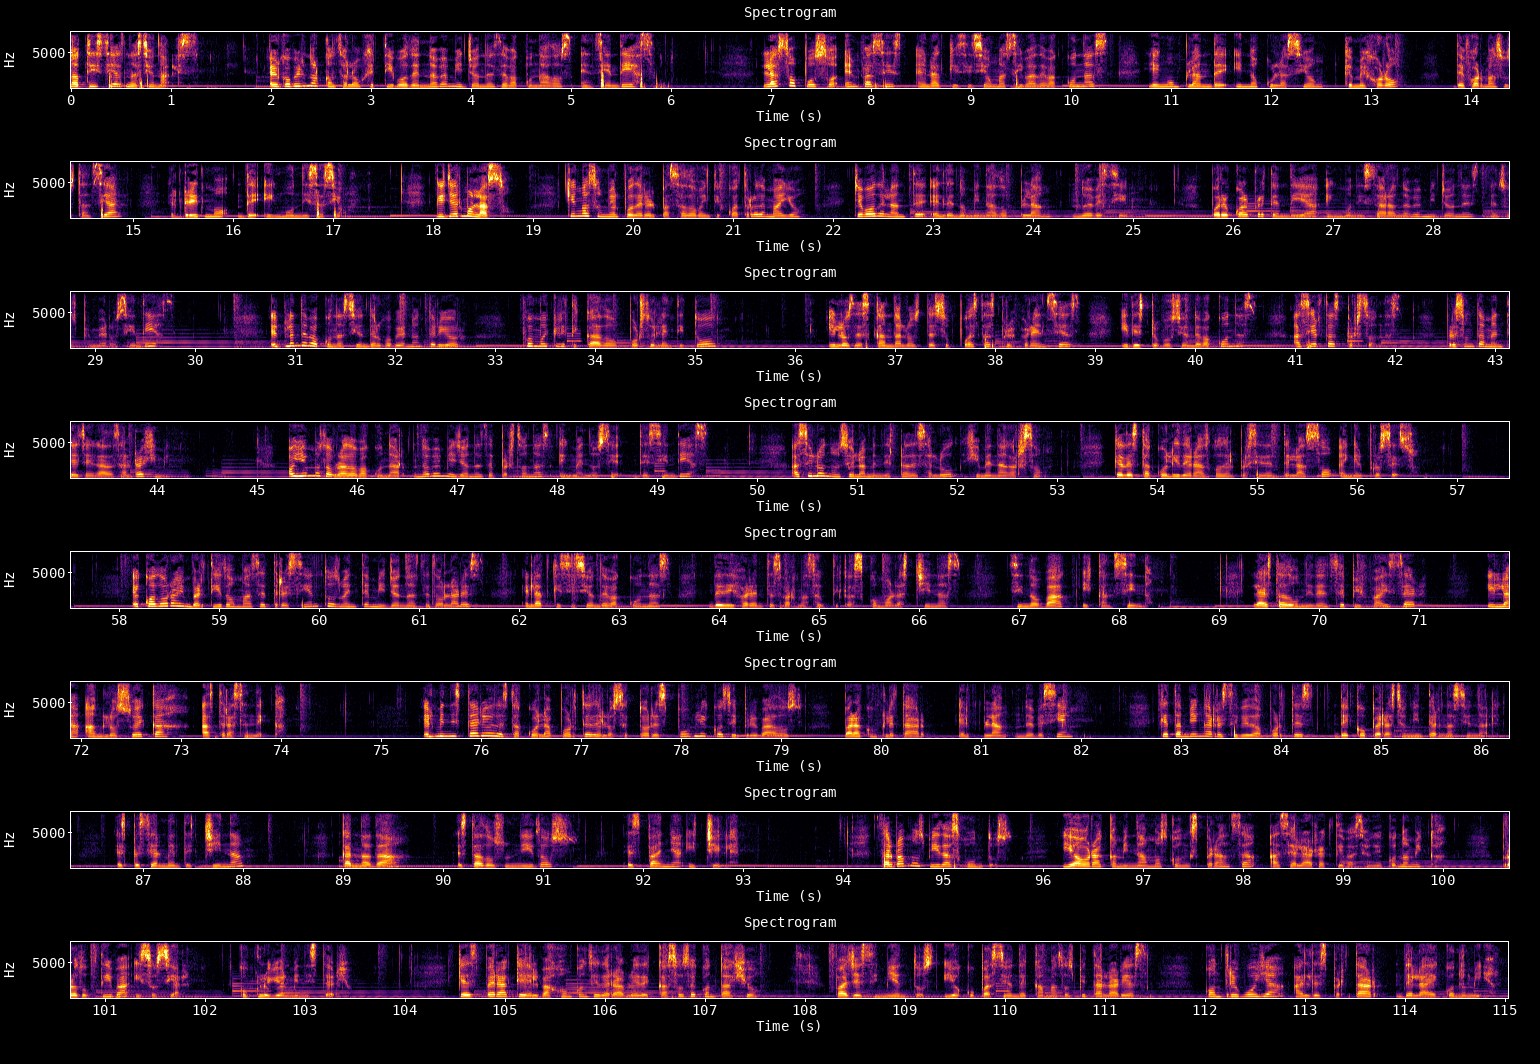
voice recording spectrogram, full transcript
Noticias nacionales. El gobierno alcanzó el objetivo de 9 millones de vacunados en 100 días. Lazo puso énfasis en la adquisición masiva de vacunas y en un plan de inoculación que mejoró de forma sustancial el ritmo de inmunización. Guillermo Lazo, quien asumió el poder el pasado 24 de mayo, llevó adelante el denominado Plan 900 por el cual pretendía inmunizar a 9 millones en sus primeros 100 días. El plan de vacunación del gobierno anterior fue muy criticado por su lentitud y los escándalos de supuestas preferencias y distribución de vacunas a ciertas personas, presuntamente allegadas al régimen. Hoy hemos logrado vacunar 9 millones de personas en menos de 100 días. Así lo anunció la ministra de Salud, Jimena Garzón que destacó el liderazgo del presidente Lazo en el proceso. Ecuador ha invertido más de 320 millones de dólares en la adquisición de vacunas de diferentes farmacéuticas como las chinas Sinovac y CanSino, la estadounidense Pfizer y la anglo-sueca AstraZeneca. El ministerio destacó el aporte de los sectores públicos y privados para completar el Plan 900 que también ha recibido aportes de cooperación internacional, especialmente China, Canadá, Estados Unidos, España y Chile. Salvamos vidas juntos y ahora caminamos con esperanza hacia la reactivación económica, productiva y social, concluyó el Ministerio, que espera que el bajón considerable de casos de contagio, fallecimientos y ocupación de camas hospitalarias contribuya al despertar de la economía.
